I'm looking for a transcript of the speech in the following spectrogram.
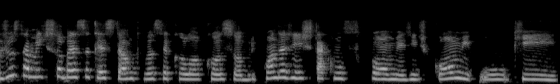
justamente sobre essa questão que você colocou sobre quando a gente está com fome, a gente come o que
